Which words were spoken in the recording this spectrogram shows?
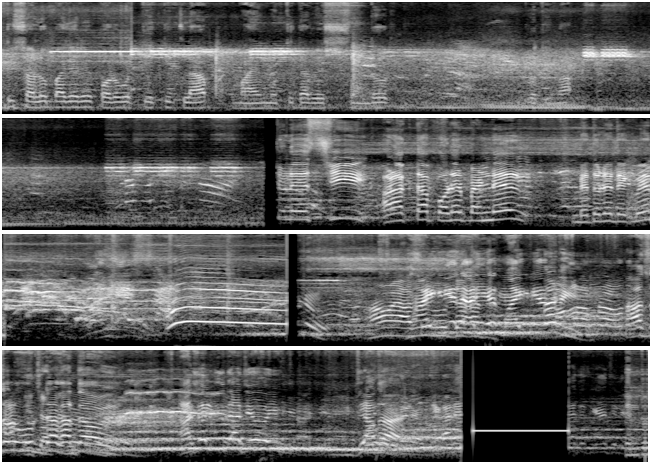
এটি সলভ বাজারের পরবর্তী একটি ক্লাব। মায়ের মূর্তিটা বেশ সুন্দর। প্রতিমা। চলে এসেছি আর একটা পরের প্যান্ডেল। ভেতরে দেখবেন। আসল ভোট দেখাতে হবে। আসল ভূত আছে ওই কিন্তু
